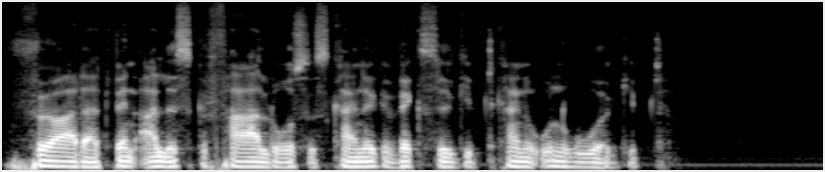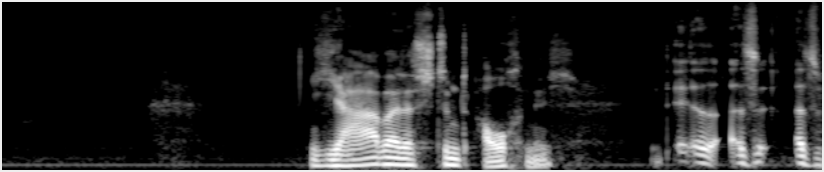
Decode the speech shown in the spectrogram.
fördert, wenn alles gefahrlos ist, keine Gewechsel gibt, keine Unruhe gibt. Ja, aber das stimmt auch nicht. Also, also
